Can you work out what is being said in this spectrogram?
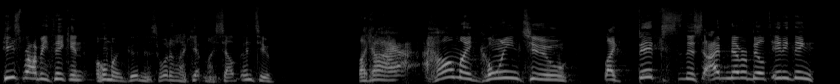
he's probably thinking, oh my goodness, what did I get myself into? Like, I, how am I going to like fix this? I've never built anything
